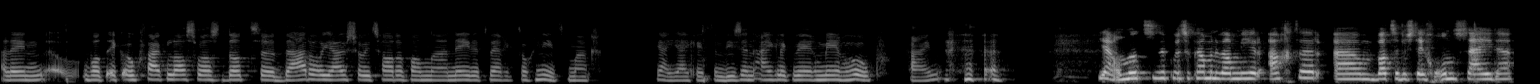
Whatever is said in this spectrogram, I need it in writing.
Alleen eh, wat ik ook vaak las was dat ze daardoor juist zoiets hadden van uh, nee, dit werkt toch niet. Maar ja, jij geeft in die zin eigenlijk weer meer hoop. Fijn. ja, omdat ze, ze kwamen er wel meer achter um, wat ze dus tegen ons zeiden.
